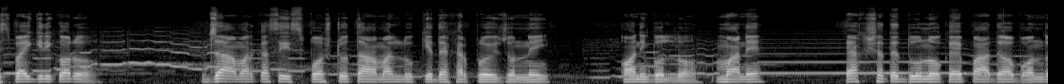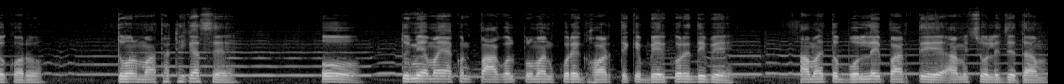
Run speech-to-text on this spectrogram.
স্পাইগিরি করো। যা আমার কাছে স্পষ্ট, তা আমার লুকিয়ে দেখার প্রয়োজন নেই। অনি বলল মানে? একসাথে দু নৌকায় পা দেওয়া বন্ধ করো। তোমার মাথা ঠিক আছে? ও, তুমি আমায় এখন পাগল প্রমাণ করে ঘর থেকে বের করে দিবে? আমায় তো বললেই পারতে আমি চলে যেতাম।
